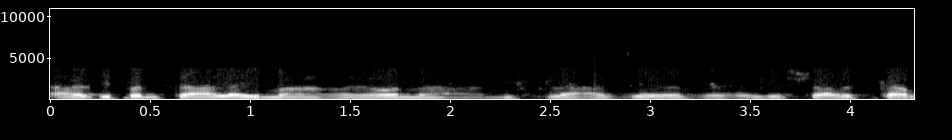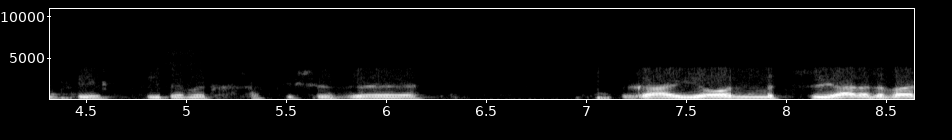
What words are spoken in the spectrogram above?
אז היא פנתה אליי עם הרעיון הנפלא הזה, וישר הסכמתי, כי באמת חשבתי שזה רעיון מצוין. הדבר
